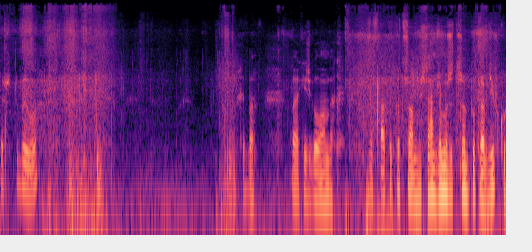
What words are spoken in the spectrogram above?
Coś tu było. No, chyba, chyba jakiś gołąbek. Został tylko trzon. Myślałem, że może trzon po prawdziwku.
